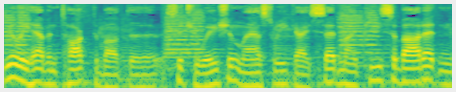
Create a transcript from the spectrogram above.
really haven't talked about the situation. Last week, I said my piece about it, and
